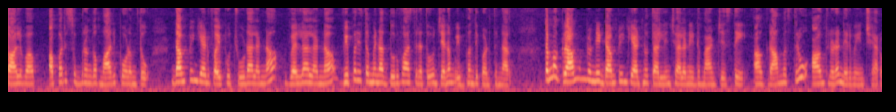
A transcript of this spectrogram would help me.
కాలువ అపరిశుభ్రంగా మారిపోవడంతో డంపింగ్ యార్డ్ వైపు చూడాలన్నా వెళ్ళాలన్నా విపరీతమైన దుర్వాసనతో జనం ఇబ్బంది పడుతున్నారు. తమ గ్రామం నుండి డంపింగ్ యార్డ్ను తరలించాలని డిమాండ్ చేస్తే ఆ గ్రామస్తులు ఆందోళన నిర్వహించారు.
